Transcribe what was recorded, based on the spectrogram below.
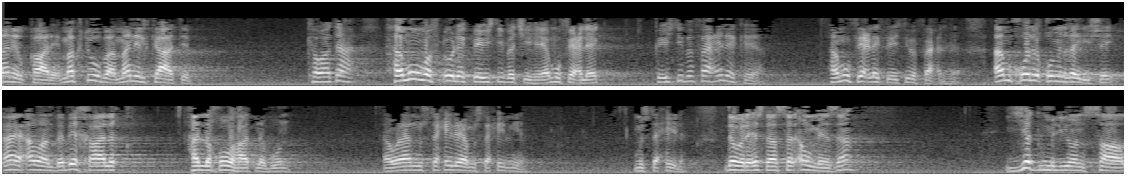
من القارئ مەکتوبە من الكاتب کەواتە هەموو مەفعولێک پێویستی بەچی هەیە هەموو فعلێک پێویستی بە فاعلێک هەیە هەموو فعلێک پێویستی بە فعل هەیە ئەم خۆلیق من غیری شەی ئایا ئەوان بەبێ خالق هەر لە خۆ هات نەبوون ئەویان مستحیل یا مستحیل نییە مستحیلە دەورە ئێستا سەر ئەو مێزە یەک میلیۆن ساڵ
